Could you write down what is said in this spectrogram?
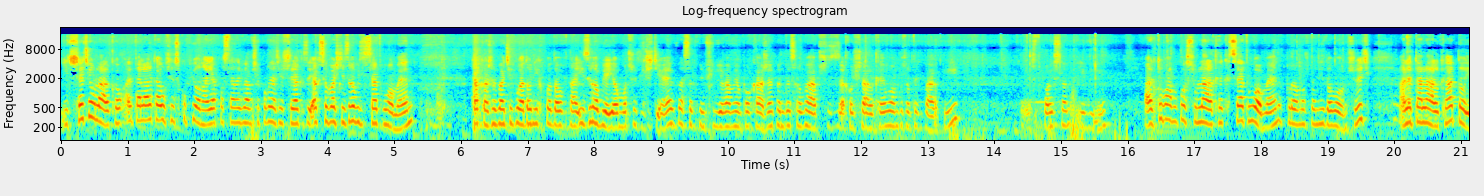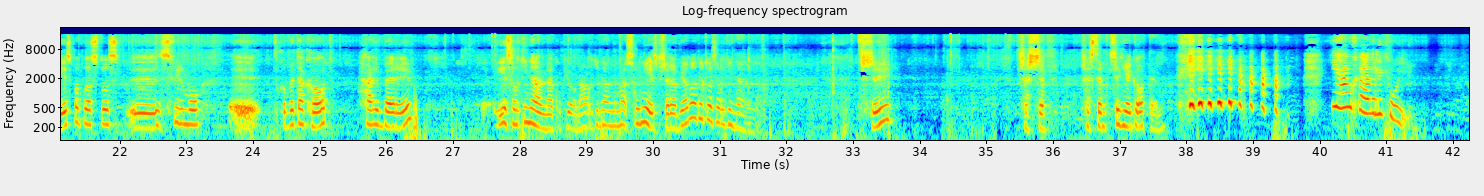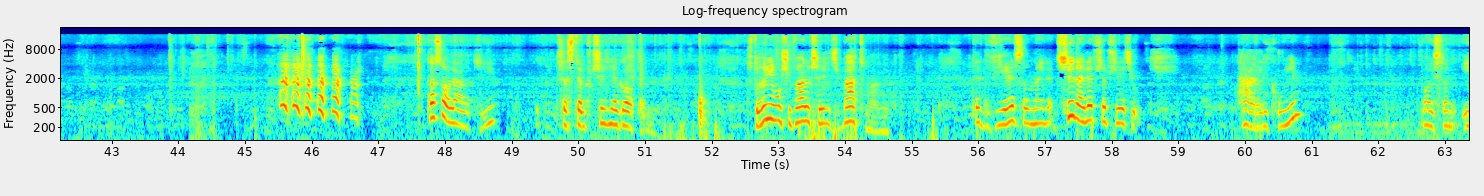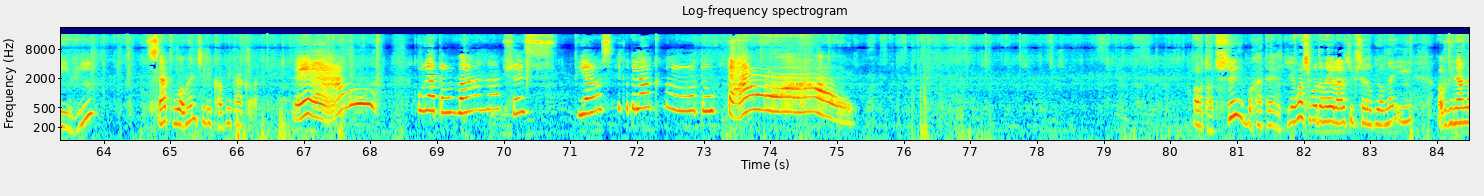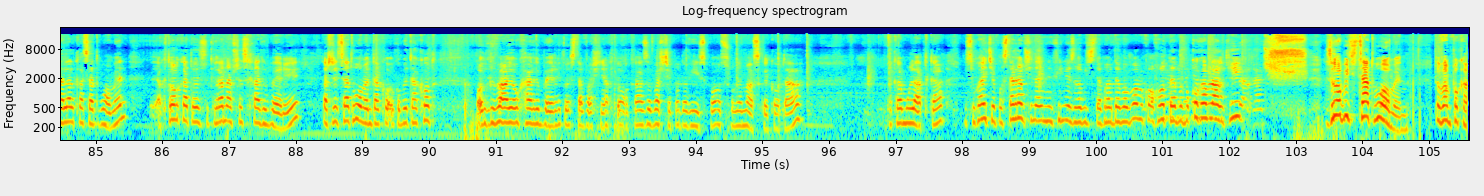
I trzecią lalką, ale ta lalka już jest kupiona. Ja postanowiłam się pokazać jeszcze, jak, jak chcę właśnie zrobić z Catwoman. Taka, że będzie była do nich podobna i zrobię ją oczywiście. W następnym filmie Wam ją pokażę. Będę schowała przez jakąś lalkę. Mam dużo tych Barbie. To jest Poison Ivy. Ale tu mam po prostu lalkę Catwoman, która można nie dołączyć. Ale ta lalka to jest po prostu z, yy, z filmu yy, Kobieta Kot, Harry Berry. Jest oryginalna kupiona. Oryginalny masło nie jest przerabiona, tylko jest oryginalna. Trzy. Przeszczep, przestępczynie gotem. ja Harley Quinn. To są lalki przestępczynie gotem, z którymi musi walczyć Batman. Te dwie są najle trzy najlepsze przyjaciółki. Harley Quinn, Poison Ivy, Sad woman, czyli kobieta koń. Uratowana przez piasek dla kotów. Oto trzy bohaterki. Ja właśnie się podobają lalki przerobione i oryginalna lalka Sad Woman. Aktorka to jest grana przez Halle Znaczy Sad Woman, ta kobieta kot odgrywa ją Halle Berry, to jest ta właśnie aktorka. Zobaczcie podobieństwo, odsunę maskę kota. Taka mulatka. I słuchajcie, postaram się na innym filmie zrobić naprawdę, bo mam ochotę, bo kocham lalki, zrobić Catwoman. To Wam pokażę.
